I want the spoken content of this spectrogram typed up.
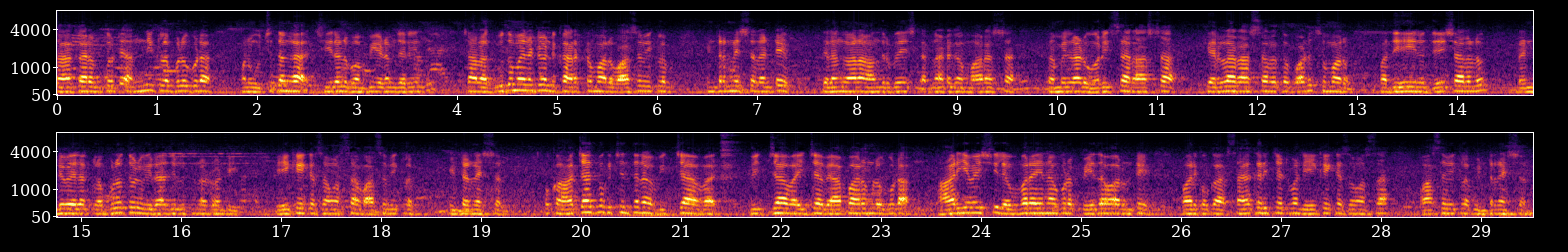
సహకారంతో అన్ని క్లబ్బులు కూడా మనం ఉచితంగా చీరలు పంపించడం జరిగింది. చాలా అద్భుతమైనటువంటి కార్యక్రమాలు వాసవి క్లబ్ ఇంటర్నేషనల్ అంటే తెలంగాణ ఆంధ్రప్రదేశ్ కర్ణాటక మహారాష్ట్ర తమిళనాడు ఒరిస్సా రాష్ట్ర కేరళ రాష్ట్రాలతో పాటు సుమారు పదిహేను దేశాలలో రెండు వేల క్లబ్బులతో విరాజిల్లుతున్నటువంటి ఏకైక సంస్థ వాసవి క్లబ్ ఇంటర్నేషనల్. ఒక ఆధ్యాత్మిక చింతన విద్య విద్య వైద్య వ్యాపారంలో కూడా ఆర్యవైశ్యులు ఎవరైనా కూడా పేదవారు ఉంటే వారికి ఒక సహకరించేటువంటి ఏకైక సంస్థ వాసవి క్లబ్ ఇంటర్నేషనల్.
